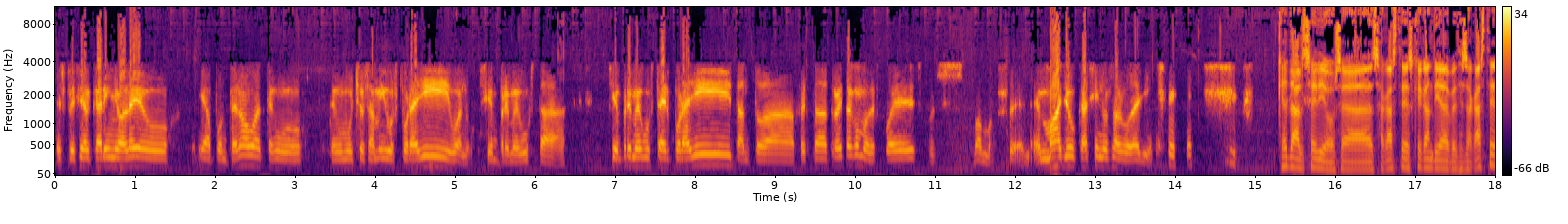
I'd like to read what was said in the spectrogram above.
especial cariño a Leo y a Pontenova, tengo tengo muchos amigos por allí y bueno, siempre me gusta siempre me gusta ir por allí, tanto a Festa de Troita como después, pues vamos, en, mayo casi no salgo de allí. ¿Qué tal, serio? O sea, ¿sacaste qué cantidad de veces sacaste?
